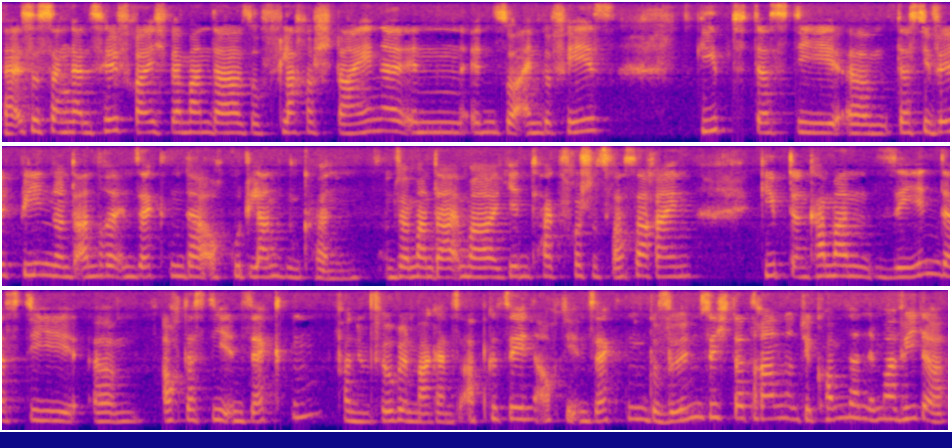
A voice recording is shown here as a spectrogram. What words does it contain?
Da ist es dann ganz hilfreich, wenn man da so flache Steine in, in so ein Gefäß gibt, dass die, ähm, dass die Wildbienen und andere Insekten da auch gut landen können. Und wenn man da immer jeden Tag frisches Wasser rein gibt, dann kann man sehen, dass die, ähm, auch dass die Insekten, von den Vögeln mal ganz abgesehen, auch die Insekten gewöhnen sich daran und die kommen dann immer wieder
